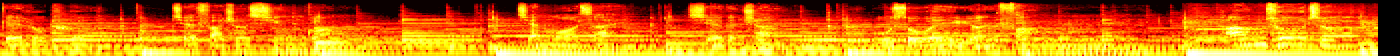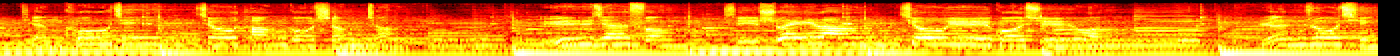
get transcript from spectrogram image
给路客，揭发着星光。缄默在鞋跟上，无所谓远方。趟出这片枯寂，就趟过生长。遇见风。起水浪，就遇过虚妄。人如情，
